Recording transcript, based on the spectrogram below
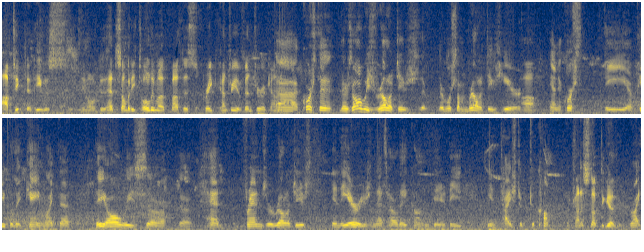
object that he was, you know, had somebody told him about this great country of Ventura County? Uh, of course, the, there's always relatives. There, there were some relatives here, ah, and of course, the uh, people that came like that, they always uh, uh, had friends or relatives in the areas, and that's how they congregated. They enticed them to come. they kind of stuck together. Right.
